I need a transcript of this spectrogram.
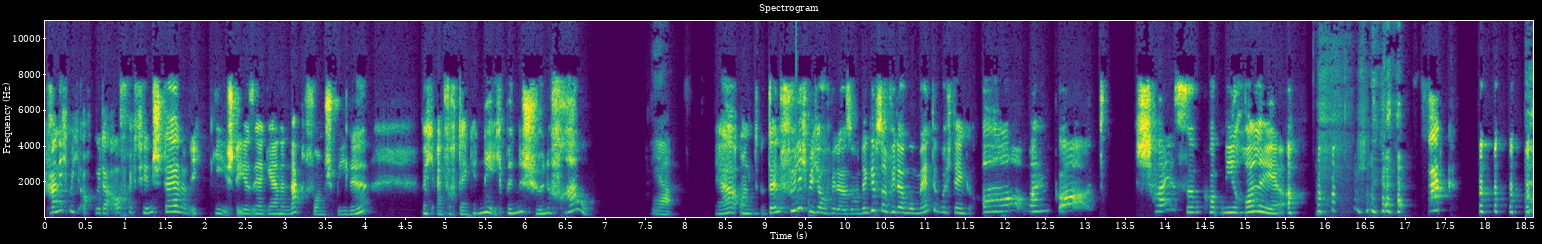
kann ich mich auch wieder aufrecht hinstellen und ich stehe sehr gerne nackt vorm Spiegel, weil ich einfach denke, nee, ich bin eine schöne Frau. Ja. Ja, und dann fühle ich mich auch wieder so. Und dann gibt es auch wieder Momente, wo ich denke, oh mein Gott, scheiße, kommt die Rolle her? zack.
